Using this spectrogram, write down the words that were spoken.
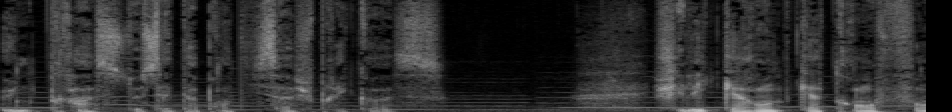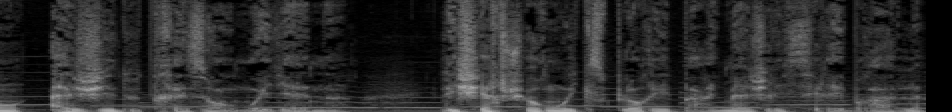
une trace de cet apprentissage précoce? Chez les 44 enfants âgés de 13 ans en moyenne, les chercheurs ont exploré par imagerie cérébrale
